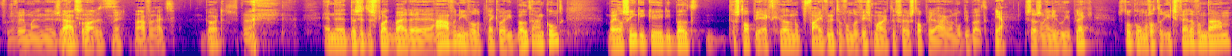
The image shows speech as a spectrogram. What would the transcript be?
Voor zover mijn uh, ja het. Nee, Maar vooruit. En eh, daar zit dus vlak bij de haven, in ieder geval de plek waar die boot aankomt. Bij Helsinki kun je die boot, daar stap je echt gewoon op vijf minuten van de vismarkt of zo, stap je daar gewoon op die boot. Ja. Dus dat is een hele goede plek. Stockholm zat er iets verder vandaan.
